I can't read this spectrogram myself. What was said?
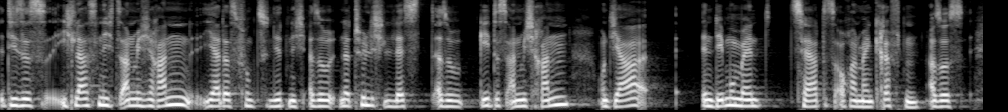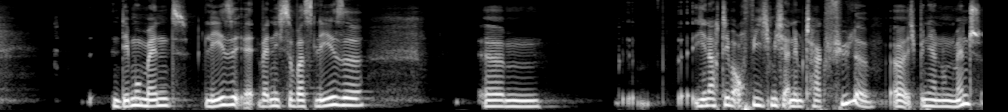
Dieses, ich lasse nichts an mich ran, ja, das funktioniert nicht. Also natürlich lässt, also geht es an mich ran und ja, in dem Moment zerrt es auch an meinen Kräften. Also es, in dem Moment lese, wenn ich sowas lese, ähm, je nachdem auch, wie ich mich an dem Tag fühle, äh, ich bin ja nun Mensch,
